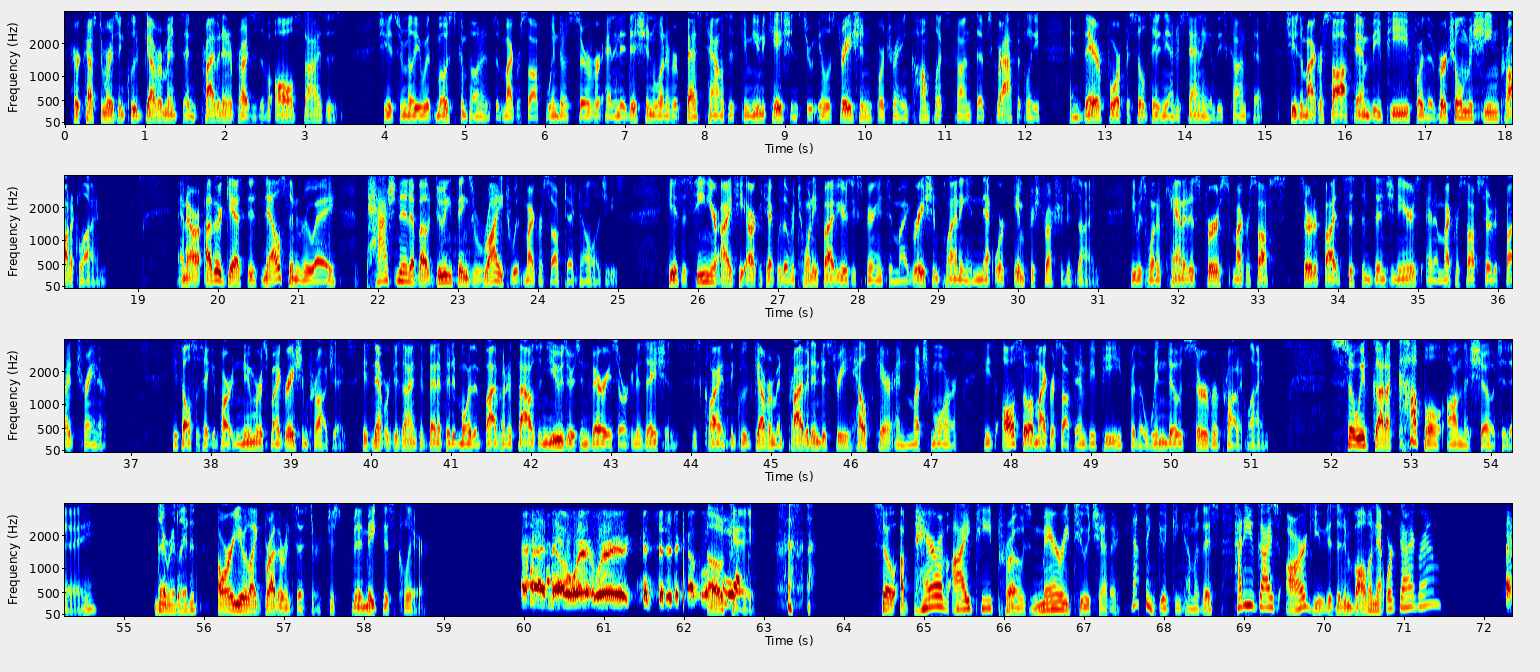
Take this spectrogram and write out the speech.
Her customers include governments and private enterprises of all sizes. She is familiar with most components of Microsoft Windows Server, and in addition, one of her best talents is communications through illustration, portraying complex concepts graphically, and therefore facilitating the understanding of these concepts. She is a Microsoft MVP for the Virtual Machine product line. And our other guest is Nelson Ruest, passionate about doing things right with Microsoft technologies. He is a senior IT architect with over 25 years experience in migration planning and network infrastructure design. He was one of Canada's first Microsoft certified systems engineers and a Microsoft certified trainer. He's also taken part in numerous migration projects. His network designs have benefited more than 500,000 users in various organizations. His clients include government, private industry, healthcare, and much more. He's also a Microsoft MVP for the Windows Server product line. So we've got a couple on the show today. They're related. Or you're you like brother and sister? Just make this clear. Uh, no, we're we're considered a couple. Okay. so a pair of IT pros married to each other. Nothing good can come of this. How do you guys argue? Does it involve a network diagram?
